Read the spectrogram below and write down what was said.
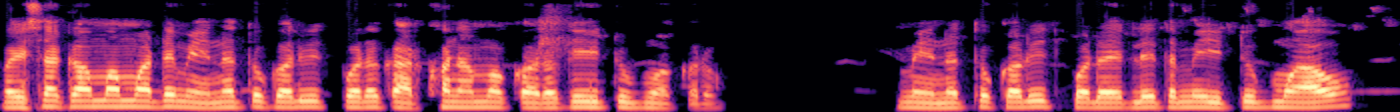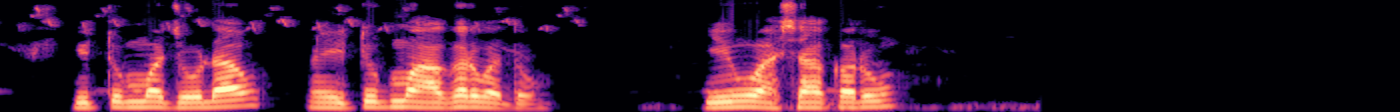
પૈસા કમાવા માટે મહેનત તો કરવી જ પડે, કારખાનામાં કરો કે યુટ્યુબમાં કરો. મહેનત તો કરવી જ પડે, એટલે તમે યુટ્યુબમાં આવો, યુટ્યુબમાં જોડાઓ અને યુટ્યુબમાં આગળ વધો. એવું આશા કરું.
